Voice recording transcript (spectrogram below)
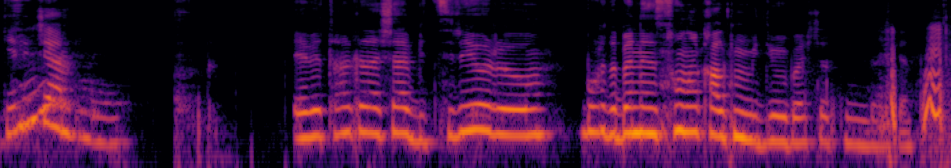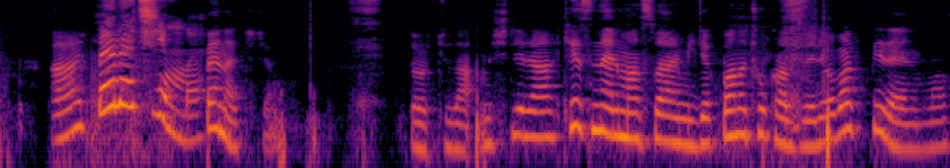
Geleceğim. Evet arkadaşlar bitiriyorum. Bu arada ben en sona kaldım videoyu başlatayım derken. Aç. Ben açayım mı? Ben açacağım. 460 lira. Kesin elmas vermeyecek. Bana çok az veriyor. Bak bir elmas.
